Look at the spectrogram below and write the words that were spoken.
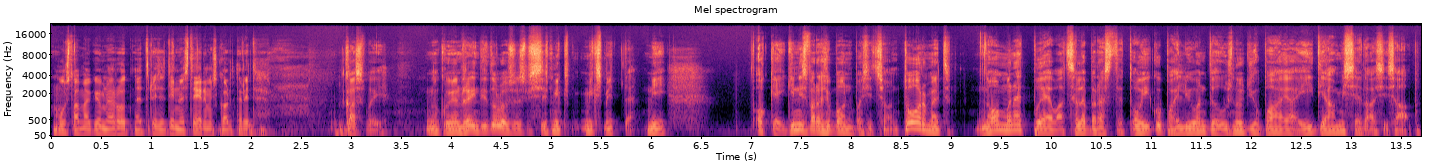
Mustamäe kümne ruutmeetrised investeerimiskorterid. kasvõi no kui on renditulusus, siis miks, miks mitte, nii okei okay,, kinnisvaras juba on positsioon, toormed, no mõned põevad sellepärast, et oi kui palju on tõusnud juba ja ei tea, mis edasi saab.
